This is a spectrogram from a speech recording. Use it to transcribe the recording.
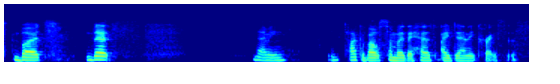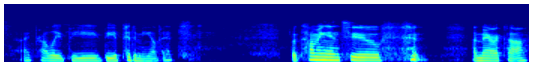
but that's, I mean, talk about somebody that has identity crisis. I'd probably be the epitome of it. But coming into America,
